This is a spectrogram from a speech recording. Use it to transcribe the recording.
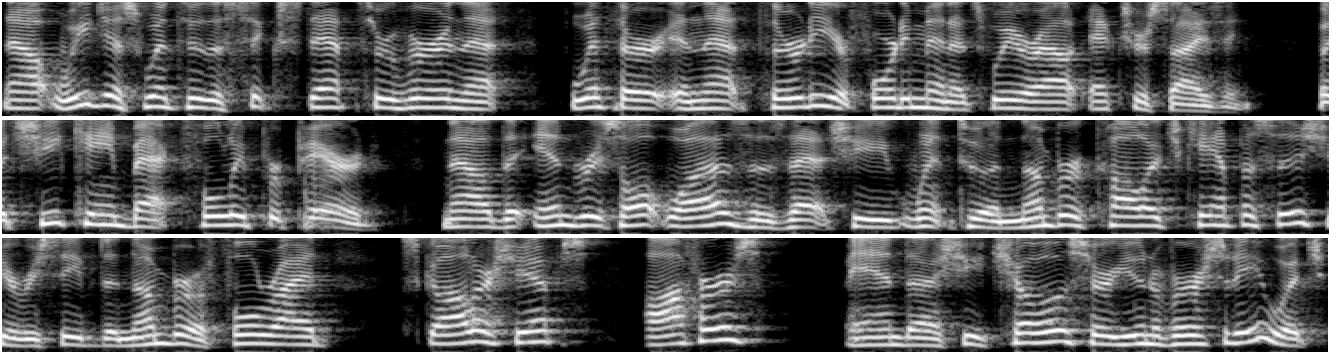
Now we just went through the sixth step through her in that with her in that 30 or 40 minutes we were out exercising. But she came back fully prepared. Now the end result was is that she went to a number of college campuses. She received a number of full ride scholarships offers and uh, she chose her university, which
